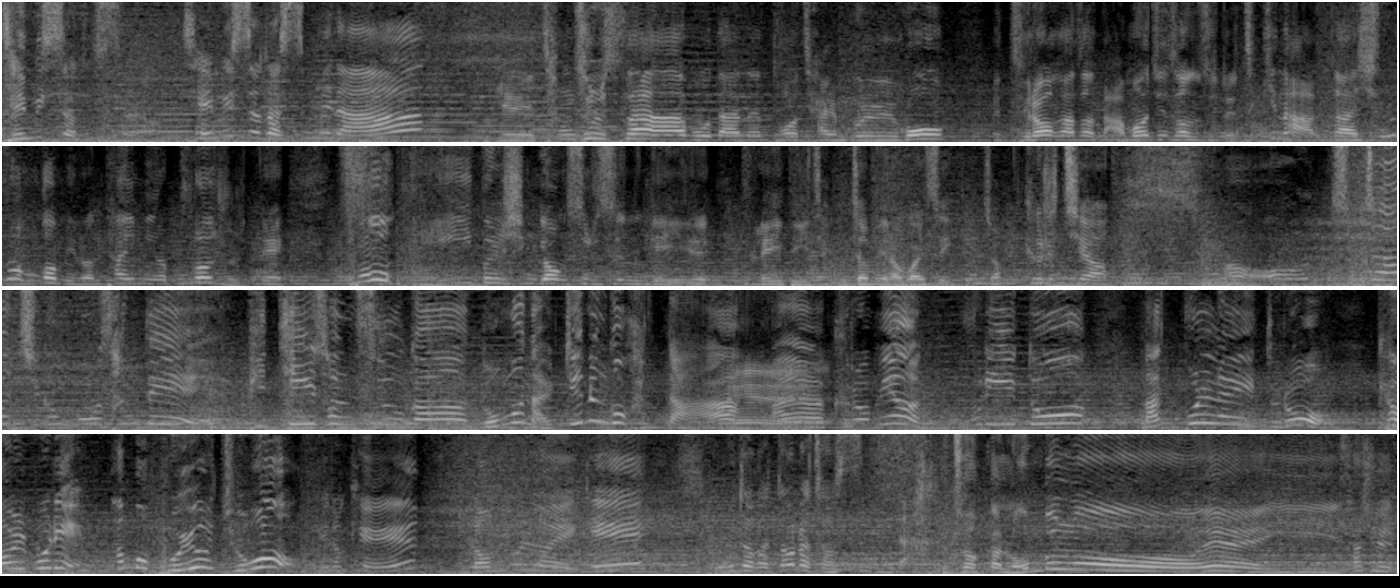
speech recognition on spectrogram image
재밌어졌어요. 재밌어졌습니다. 이게 창술사보다는 더 잘 물고 들어가서 나머지 선수들 특히나 아까 신성검 이런 타이밍을 풀어줄 때 후 개입을 신경 쓸 쓰는 게 이제 블레이드의 장점이라고 할 수 있겠죠. 그렇죠. 어, 어, 진짜 지금 뭐 상대 BT 선수가 너무 날뛰는 것 같다. 네. 아, 그러면 우리도 맞블레이드로 겨울보리 한번 보여줘. 이렇게 럼블러에게 오더가 떨어졌습니다. 그렇죠. 아까 럼블러의 이 사실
